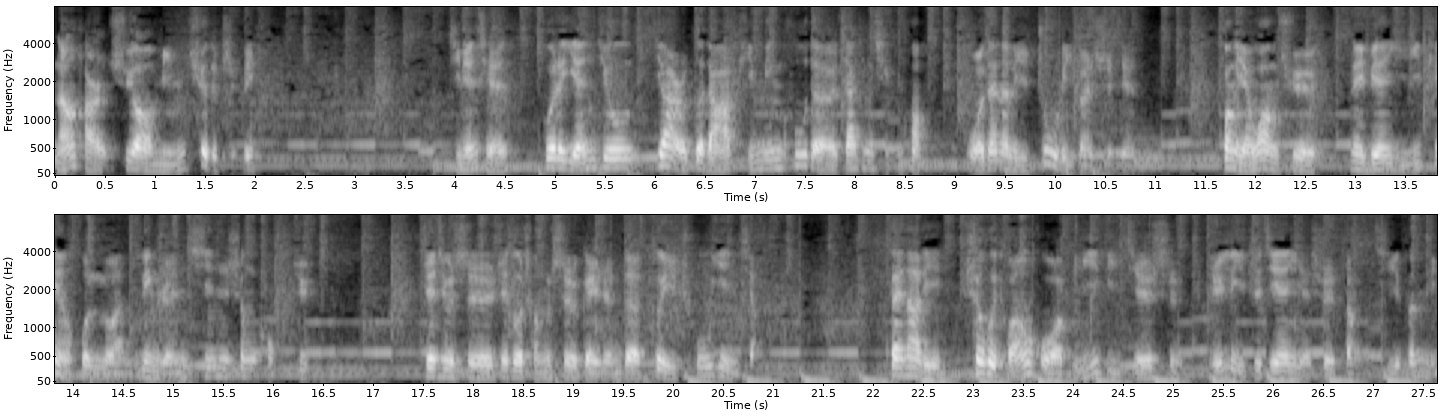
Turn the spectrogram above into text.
男孩需要明确的指令。几年前，为了研究加尔各答贫民窟的家庭情况，我在那里住了一段时间。放眼望去，那边一片混乱，令人心生恐惧。这就是这座城市给人的最初印象。在那里，社会团伙比比皆是，邻里之间也是等级分明。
